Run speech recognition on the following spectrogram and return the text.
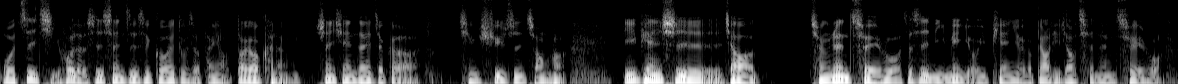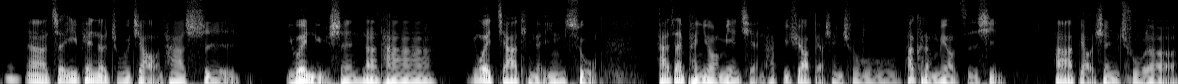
我自己，或者是甚至是各位读者朋友，都有可能深陷在这个情绪之中哈。第一篇是叫承认脆弱，这是里面有一篇有一个标题叫承认脆弱。那这一篇的主角她是一位女生，那她。因为家庭的因素，她在朋友面前，她必须要表现出她可能没有自信，她表现出了，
